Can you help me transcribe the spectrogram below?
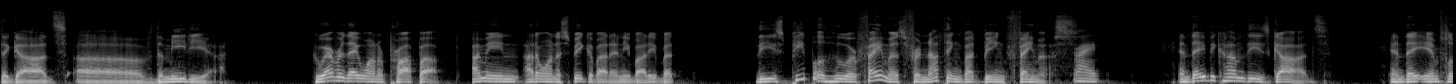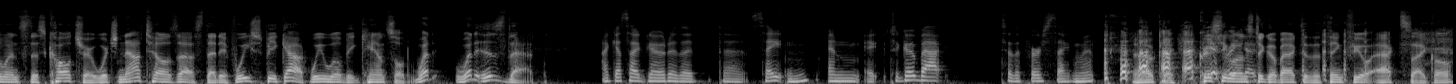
the gods of the media, whoever they want to prop up. I mean, I don't want to speak about anybody, but these people who are famous for nothing but being famous. Right. And they become these gods and they influence this culture, which now tells us that if we speak out, we will be canceled. What what is that? I guess I'd go to the, the Satan and it, to go back to the first segment. okay. Chrissy wants go. to go back to the think, feel, act cycle.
